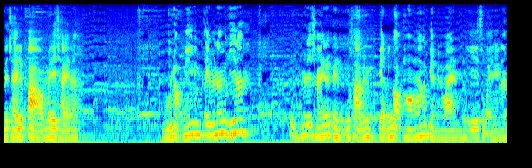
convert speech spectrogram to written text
ได้ใช้หรือเปล่าไม่ได้ใช้นะโหดอกนี้เต็มๆนะเมื่อกี้นะไม่ได้ใช้นะเป็นอุตส่าห์เป็นเปลี่ยนเป็นกรอบทองนะถ้าเปลี่ยนเป็นไวน์เมื่อกี้สวยเลยนะ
